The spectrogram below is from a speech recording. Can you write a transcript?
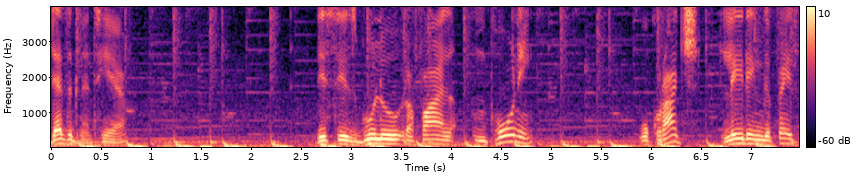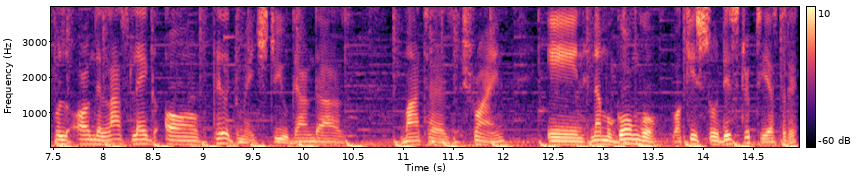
designate here. This is Gulu Raphael p'Mony Wokorach leading the faithful on the last leg of pilgrimage to Uganda's Martyrs Shrine in Namugongo, Wakiso district yesterday.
